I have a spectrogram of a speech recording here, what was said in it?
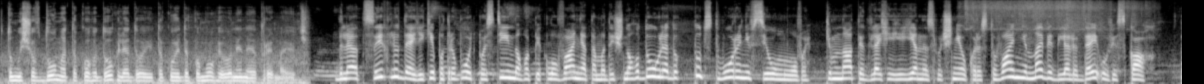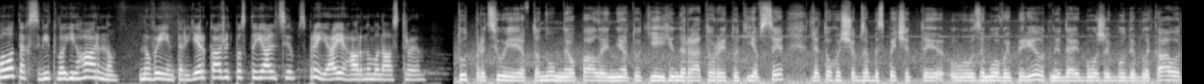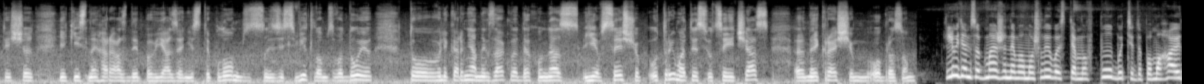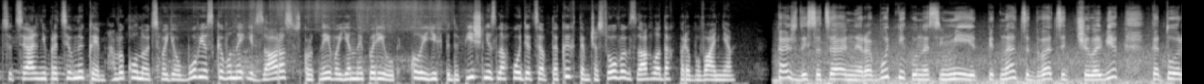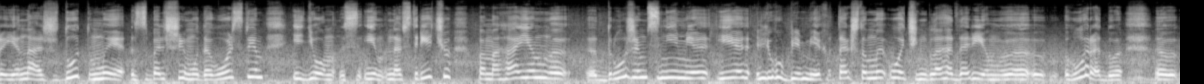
тому що вдома такого догляду і такої допомоги вони не отримають. Для цих людей, які потребують постійного піклування та медичного догляду, тут створені всі умови: кімнати для гігієни зручні у користуванні, навіть для людей у візках. В палатах світло і гарно. Новий інтер'єр, кажуть постояльці, сприяє гарному настрою. Тут працює автономне опалення, тут є генератори, тут є все для того, щоб забезпечити у зимовий період, не дай Боже, буде блекаут, і що якісь негаразди пов'язані з теплом, зі світлом, з водою. То в лікарняних закладах у нас є все, щоб утриматись у цей час е, найкращим образом. Людям з обмеженими можливостями в побуті допомагають соціальні працівники. Виконують свої обов'язки вони і зараз в скрутний воєнний період, коли їх підопічні знаходяться в таких тимчасових закладах перебування. Каждый социальный работник у нас имеет 15-20 человек, которые нас ждут. Мы с большим удовольствием идем с им навстречу, помогаем, э, дружим с ними и любим их. Так что мы очень благодарим э, городу э,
